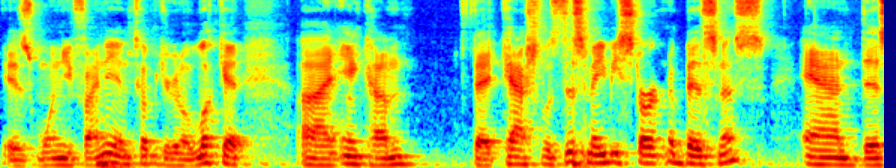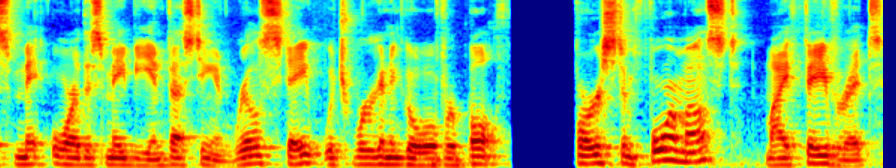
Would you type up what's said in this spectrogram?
is when you find income, you're going to look at uh, income that cash flows. This may be starting a business and this may or this may be investing in real estate, which we're going to go over both. First and foremost, my favorite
